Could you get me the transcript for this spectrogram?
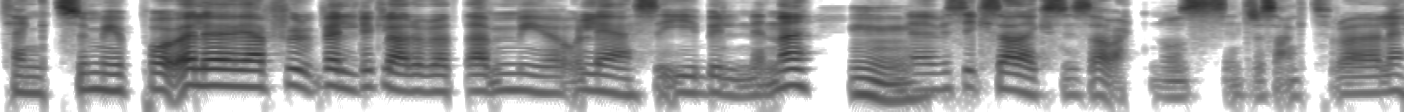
tenkt så mye på. Eller jeg er veldig klar over at det er mye å lese i bildene dine. Mm. Eh, hvis ikke så hadde jeg ikke syntes det hadde vært noe interessant, for å være ærlig.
